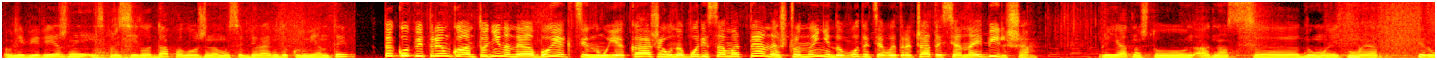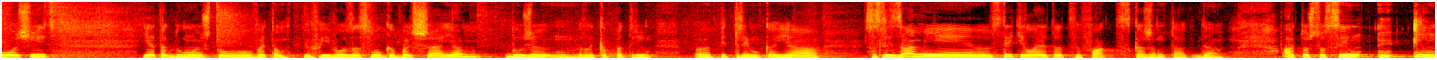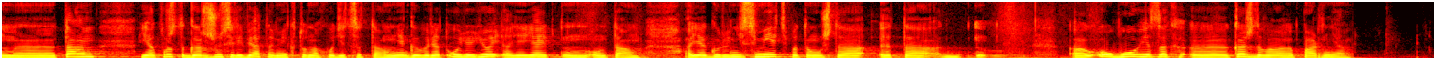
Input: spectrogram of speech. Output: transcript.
в Либережный и спросила, да, положено, мы собираем документы. Таку підтримку Антоніна неабияк цінує. Каже, у наборі саме те, на що нині доводиться витрачатися найбільше. Приятно, что о нас э, думает мэр в первую очередь. Я так думаю, что в этом его заслуга большая. Дуже велика потрим- э, підтримка. Я со слезами встретила этот факт, скажем так, да. А то, что сын э, там, я просто горжусь ребятами, кто находится там. Мне говорят, ой-ой-ой, ай-яй-яй, м, он там. А я говорю, не сметь, потому что это м, а, обов'язок е, кожного парня.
